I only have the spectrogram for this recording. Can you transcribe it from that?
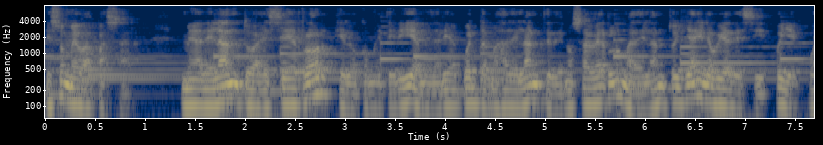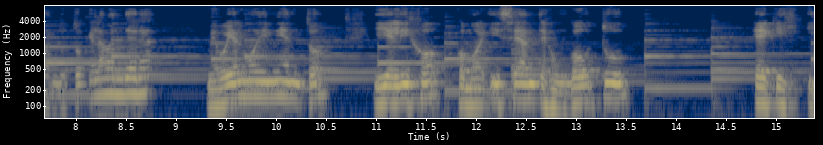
Eso me va a pasar. Me adelanto a ese error que lo cometería, me daría cuenta más adelante de no saberlo, me adelanto ya y le voy a decir, oye, cuando toque la bandera, me voy al movimiento y elijo, como hice antes, un go to X, Y.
